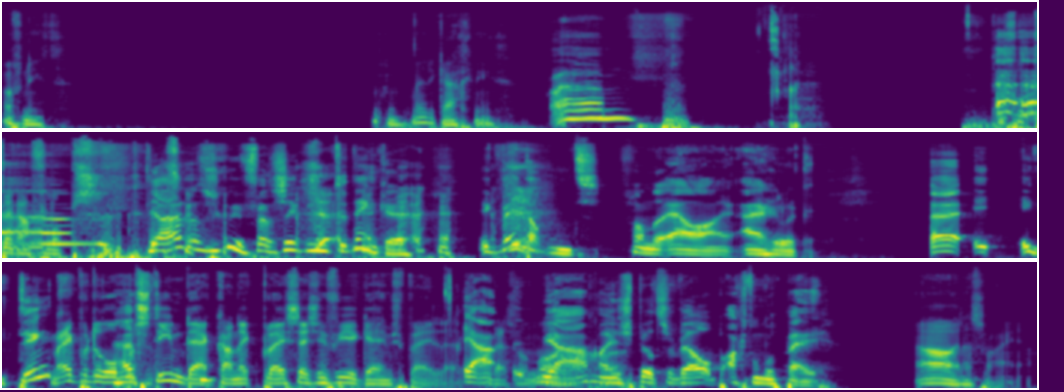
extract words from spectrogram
Of niet? Hm, weet ik eigenlijk niet. Ehm Hoeveel teraflops? ja, dat is goed. Verder zit ik niet te denken. Ik weet dat niet van de Ally eigenlijk. Eh, ik, ik denk... maar ik bedoel, op Het- een Steam Deck kan ik PlayStation 4 games spelen. ja, Best wel mooi ja maar je speelt ze wel op 800p. Oh, dat is waar, ja.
